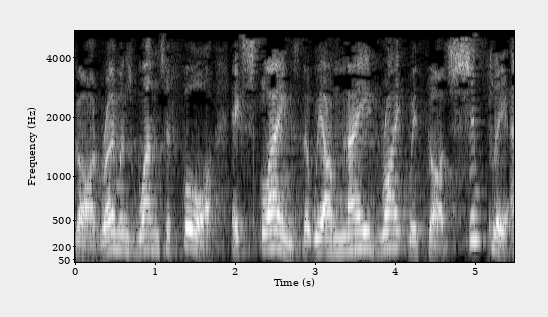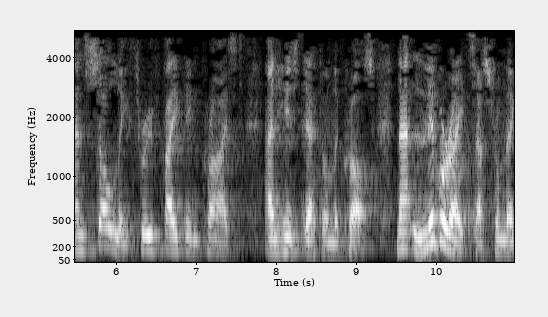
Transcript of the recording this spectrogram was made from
God. Romans 1 to 4 explains that we are made right with God simply and solely through faith in Christ and his death on the cross. That liberates us from the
